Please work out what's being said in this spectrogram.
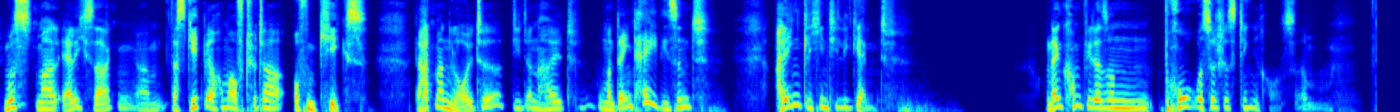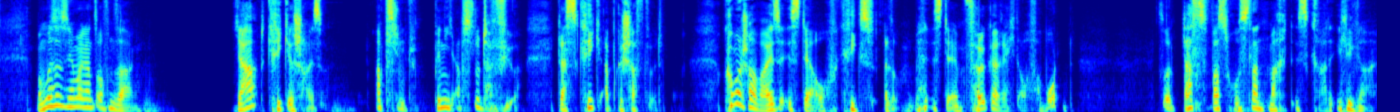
ich muss mal ehrlich sagen, ähm, das geht mir auch immer auf Twitter auf den Keks. Da hat man Leute, die dann halt, wo man denkt, hey, die sind eigentlich intelligent. Und dann kommt wieder so ein pro-russisches Ding raus. Ähm, man muss es ja mal ganz offen sagen. Ja, Krieg ist scheiße. Absolut. Bin ich absolut dafür, dass Krieg abgeschafft wird. Komischerweise ist der auch Kriegs, also ist der im Völkerrecht auch verboten. So, das, was Russland macht, ist gerade illegal.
